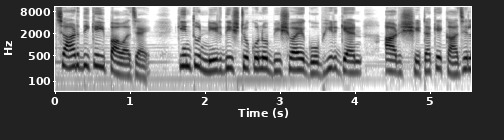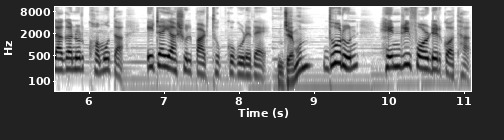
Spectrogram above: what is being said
চারদিকেই পাওয়া যায় কিন্তু নির্দিষ্ট কোনো বিষয়ে গভীর জ্ঞান আর সেটাকে কাজে লাগানোর ক্ষমতা এটাই আসল পার্থক্য করে দেয়। যেমন? ধরুন হেনরি ফোর্ডের কথা।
